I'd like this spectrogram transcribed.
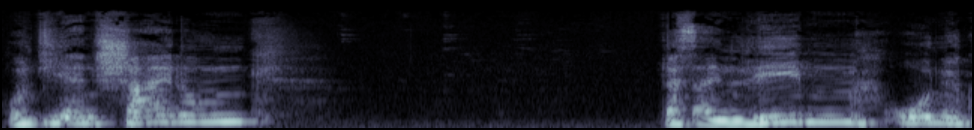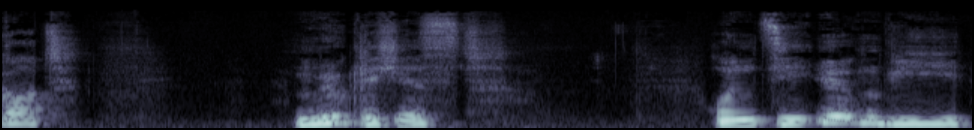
Und die Entscheidung, dass ein Leben ohne Gott möglich ist und sie irgendwie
